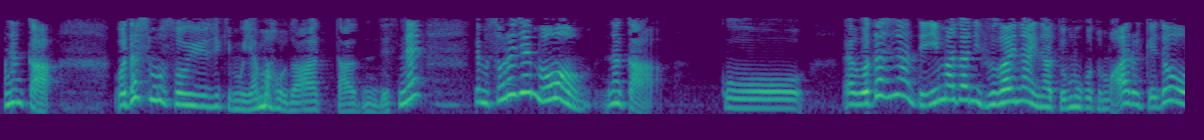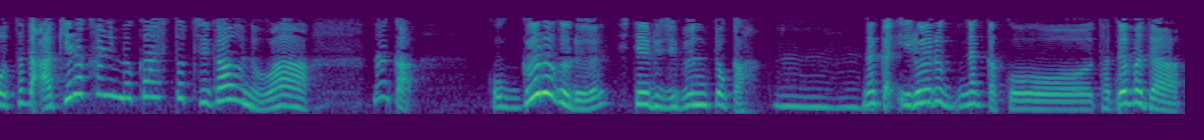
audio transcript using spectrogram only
なんか、私もそういう時期も山ほどあったんですね。でもそれでも、なんか、こう、私なんて未だに不甲斐ないなと思うこともあるけど、ただ明らかに昔と違うのは、なんか、こう、ぐるぐるしている自分とか、うんうんなんかいろいろ、なんかこう、例えばじゃあ、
